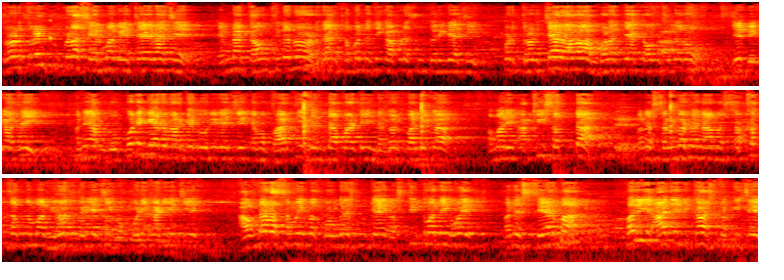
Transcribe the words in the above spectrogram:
ત્રણ ત્રણ ટુકડા શહેરમાં વેચાયેલા છે. એમના કાઉન્સિલરો અડધાને ખબર નથી કે આપણે શું કરી રહ્યા છીએ. પણ ત્રણ ચાર આવા મળતિયા કાઉન્સિલરો જે ભેગા થઈ અને આ લોકોને ગેરમાર્ગે દોરી રહે છે, એમાં ભારતીય જનતા પાર્ટી, નગરપાલિકા, અમારી આખી સત્તા અને સંગઠન આનો સખત શબ્દમાં વિરોધ કરીએ છીએ, વખોડી કાઢીએ છીએ. આવનારા સમયમાં કોંગ્રેસનું ક્યાંય અસ્તિત્વ નહીં હોય અને શહેરમાં ફરી આ જે વિકાસ ટકી છે.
